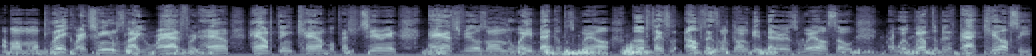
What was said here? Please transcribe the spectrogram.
I'm, going to play great teams like Radford, Ham, Hampton, Campbell, Presbyterian, Asheville's on the way back up as well. Other places, other places are going to get better as well. So with Winthrop and Pat Kelsey,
